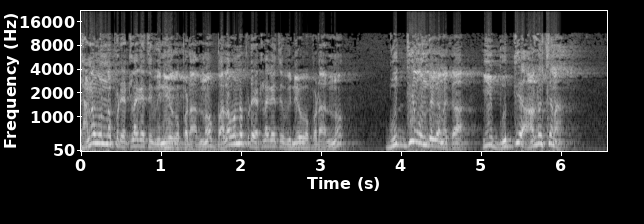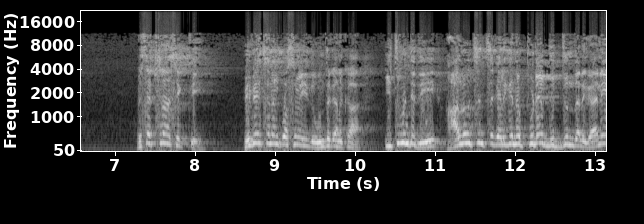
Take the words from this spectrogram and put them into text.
ధనం ఉన్నప్పుడు ఎట్లాగైతే వినియోగపడాలనో బలం ఉన్నప్పుడు ఎట్లాగైతే వినియోగపడాలనో బుద్ధి ఉంది గనక ఈ బుద్ధి ఆలోచన విచక్షణ శక్తి వివేచనం కోసమే ఇది ఉంది గనక ఇటువంటిది ఆలోచించగలిగినప్పుడే బుద్ధి ఉందని గాని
